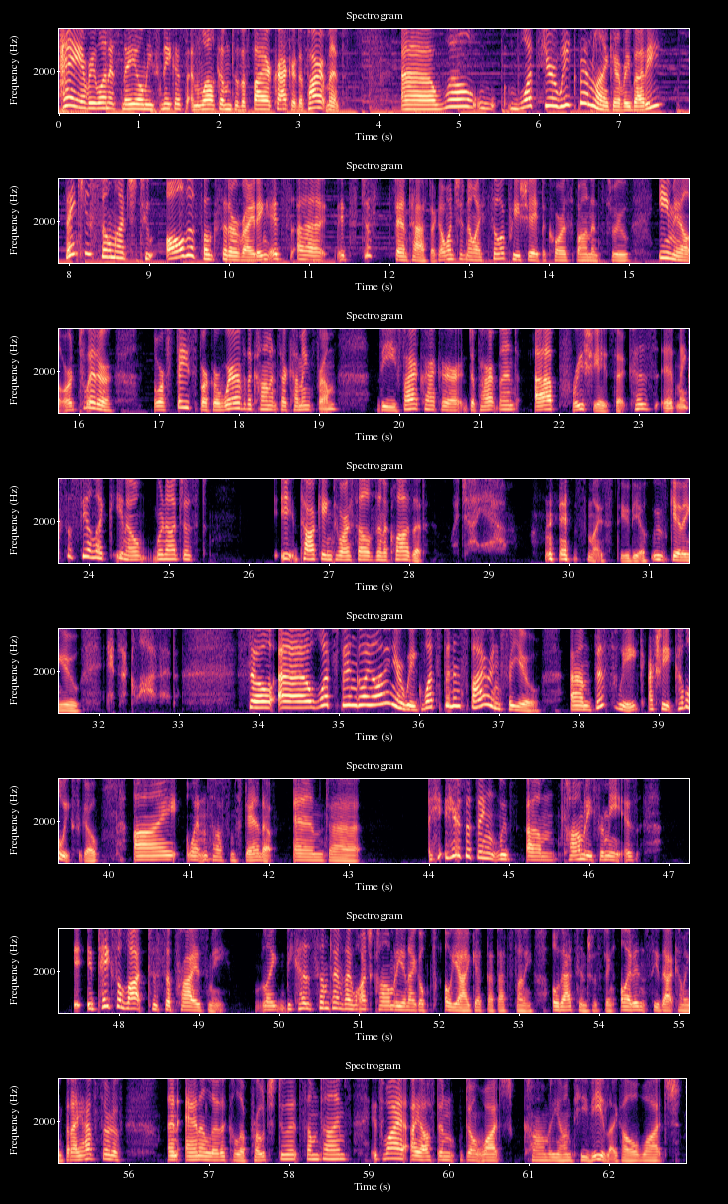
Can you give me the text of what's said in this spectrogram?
Hey everyone, it's Naomi Snieckus, and welcome to the Firecracker Department. Uh, well, what's your week been like, everybody? Thank you so much to all the folks that are writing. It's uh, it's just fantastic. I want you to know I so appreciate the correspondence through email or Twitter or Facebook or wherever the comments are coming from. The Firecracker Department appreciates it because it makes us feel like you know we're not just talking to ourselves in a closet, which I am. it's my studio. Who's kidding you? It's a closet. So, uh, what's been going on in your week? What's been inspiring for you? Um, this week, actually, a couple weeks ago, I went and saw some stand up. And uh, here's the thing with um, comedy for me is it, it takes a lot to surprise me. Like, because sometimes I watch comedy and I go, oh, yeah, I get that. That's funny. Oh, that's interesting. Oh, I didn't see that coming. But I have sort of an analytical approach to it sometimes. It's why I often don't watch comedy on TV. Like, I'll watch,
